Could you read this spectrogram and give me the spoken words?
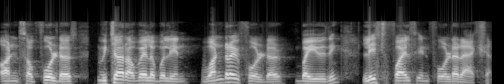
and subfolders which are available in OneDrive folder by using list files in folder action.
